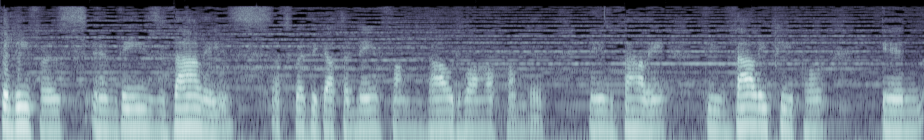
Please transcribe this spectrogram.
believers in these valleys. That's where they got the name from, Vaudois, from the name valley. The valley people in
